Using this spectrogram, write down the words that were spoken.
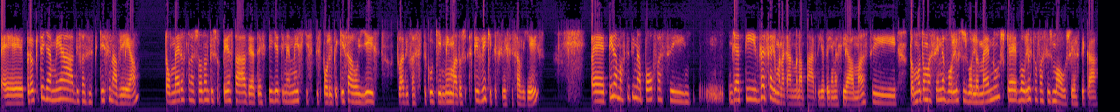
Ε, πρόκειται για μια αντιφασιστική συναυλία, το μέρος των εσόδων της οποίας θα διατεθεί για την ενίσχυση της πολιτικής αγωγής του αντιφασιστικού κινήματος στη δίκη της Χρυσής Αυγής. Ε, πήραμε αυτή την απόφαση μ, γιατί δεν θέλουμε να κάνουμε ένα πάρτι για τα γενέθλιά μας. Η- το μότο μας είναι βολή στους βολεμένους και βολή στο φασισμό ουσιαστικά.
